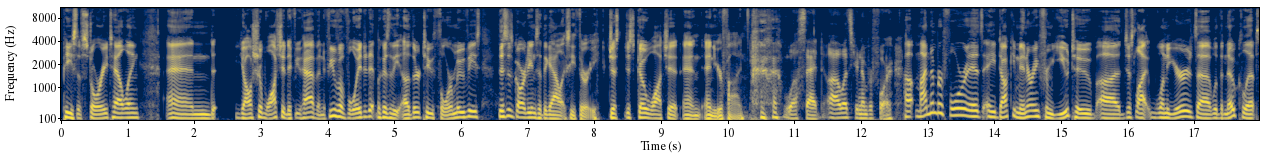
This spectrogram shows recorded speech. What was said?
piece of storytelling and y'all should watch it if you haven't if you've avoided it because of the other two thor movies this is guardians of the galaxy 3 just just go watch it and and you're fine well said. Uh, what's your number four? uh, my number four is a documentary from YouTube, uh, just like one of yours uh, with the Noclips,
